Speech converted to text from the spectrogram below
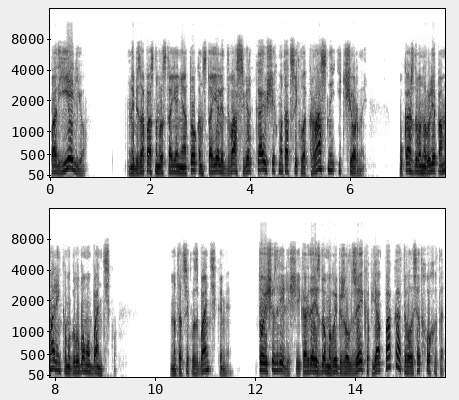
Под елью, на безопасном расстоянии от окон, стояли два сверкающих мотоцикла, красный и черный. У каждого на руле по маленькому голубому бантику. Мотоциклы с бантиками — то еще зрелище, и когда из дома выбежал Джейкоб, я покатывалась от хохота.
